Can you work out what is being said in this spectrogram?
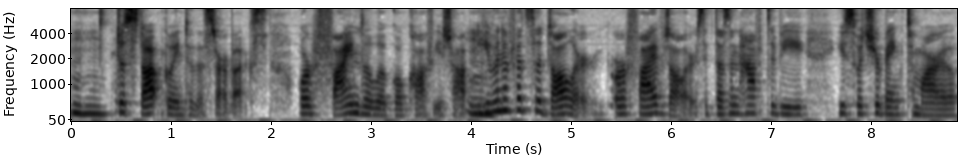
Mm-hmm. Just stop going to the Starbucks or find a local coffee shop, mm. even if it's a dollar or five dollars. It doesn't have to be you switch your bank tomorrow,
